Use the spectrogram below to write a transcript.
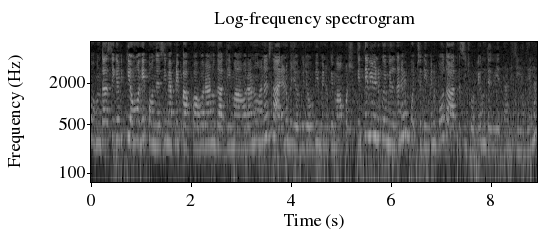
ਹੁੰਦਾ ਸੀਗਾ ਵੀ ਕਿਉਂ ਇਹ ਪਾਉਂਦੇ ਸੀ, ਮੈਂ ਆਪਣੇ ਪਾਪਾ ਹੋਰਾਂ ਨੂੰ, ਦਾਦੀ ਮਾਂ ਹੋਰਾਂ ਨੂੰ, ਹਨਾ? ਸਾਰਿਆਂ ਨੂੰ, ਬਜ਼ੁਰਗ ਜੋ ਵੀ ਮੈਨੂੰ ਕੋਈ ਮਹਾਂਪੁਰਸ਼ ਕਿਤੇ ਵੀ ਮੈਨੂੰ ਕੋਈ ਮਿਲਦਾ ਨਾ, ਮੈਂ ਪੁੱਛਦੀ, ਮੈਨੂੰ ਬਹੁਤ ਆਦਤ ਸੀ ਛੋਟੇ ਹੁੰਦੇ ਵੀ ਇਦਾਂ ਦੀ ਚੀਜ਼ ਦੀ ਨਾ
